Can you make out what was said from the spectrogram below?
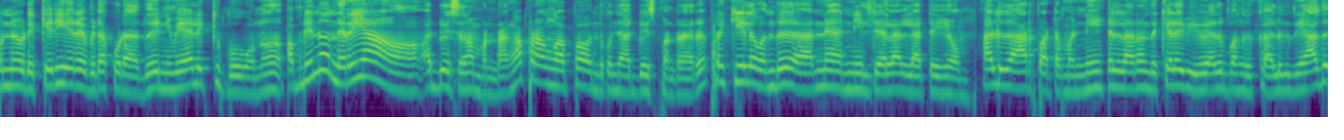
உன்னோட கெரியரை விடக்கூடாது. நீ வேலைக்கு போகணும் அப்படின்னு நிறையா அட்வைஸ் எல்லாம் பண்ணுறாங்க அப்புறம் அவங்க அப்பா வந்து கொஞ்சம் அட்வைஸ் பண்ணுறாரு அப்புறம் கீழே வந்து அண்ணன் அண்ணிகிட்ட எல்லாம் எல்லாட்டையும் அழுது ஆர்ப்பாட்டம் பண்ணி எல்லாரும் இந்த கிளவி அது பங்குக்கு அழுகுது. அது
